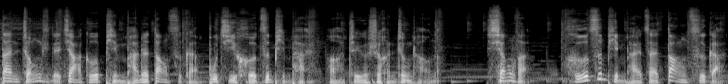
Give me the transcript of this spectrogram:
但整体的价格、品牌的档次感不及合资品牌啊，这个是很正常的。相反，合资品牌在档次感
